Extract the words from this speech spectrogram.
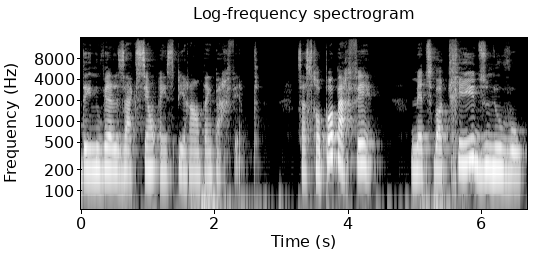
des nouvelles actions inspirantes imparfaites. Ça sera pas parfait, mais tu vas créer du nouveau.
